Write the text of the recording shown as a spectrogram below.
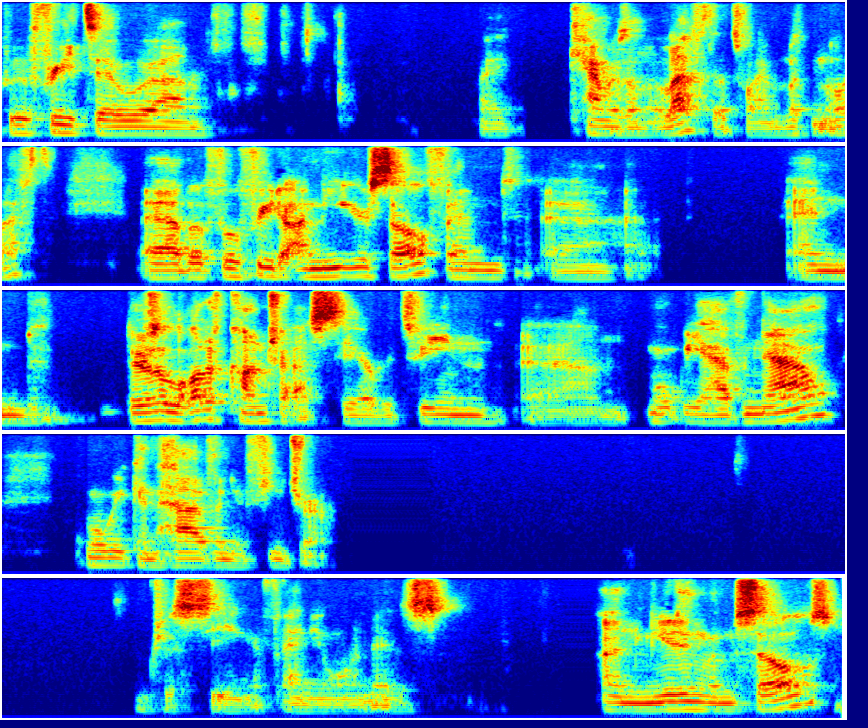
feel free to, um, my camera's on the left, that's why I'm looking left, uh, but feel free to unmute yourself and, uh, and there's a lot of contrast here between um, what we have now and what we can have in the future. I'm just seeing if anyone is unmuting themselves.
